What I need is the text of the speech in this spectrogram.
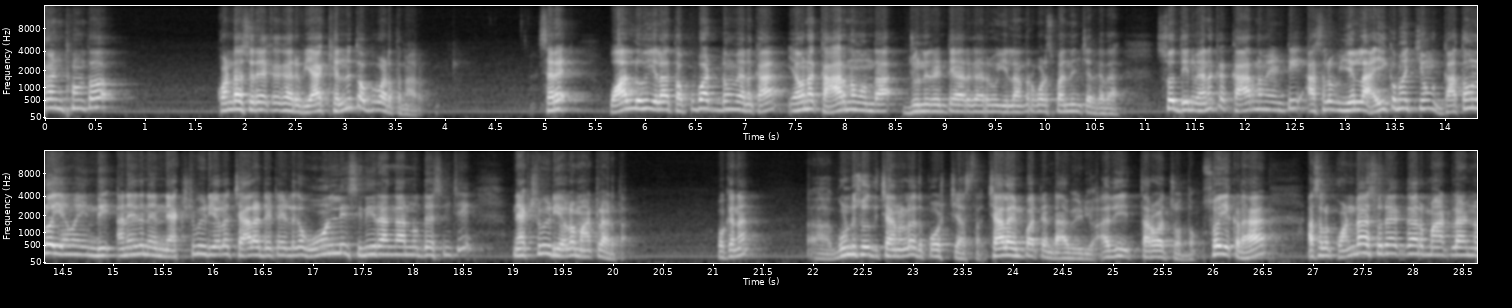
కంఠంతో కొండా సురేఖ గారి వ్యాఖ్యల్ని తప్పుపడుతున్నారు. సరే వాళ్ళు ఇలా తప్పుపట్టడం వెనక ఏమైనా కారణం ఉందా? జూనియర్ ఎన్టీఆర్ గారు వీళ్ళందరూ కూడా స్పందించారు కదా. సో దీని వెనక కారణం ఏంటి? అసలు వీళ్ళ ఐకమత్యం గతంలో ఏమైంది అనేది నేను నెక్స్ట్ వీడియోలో చాలా డీటెయిల్డ్గా ఓన్లీ సినీ రంగాన్ని ఉద్దేశించి నెక్స్ట్ వీడియోలో మాట్లాడతా. ఓకేనా? గుండు సూది ఛానల్లో అది పోస్ట్ చేస్తా. చాలా ఇంపార్టెంట్ ఆ వీడియో. అది తర్వాత చూద్దాం. సో ఇక్కడ అసలు కొండా సురేఖ గారు మాట్లాడిన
